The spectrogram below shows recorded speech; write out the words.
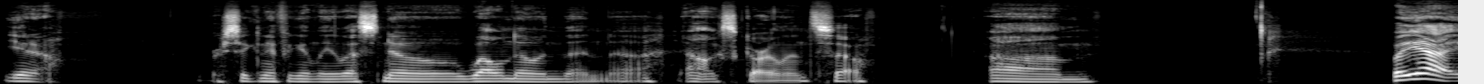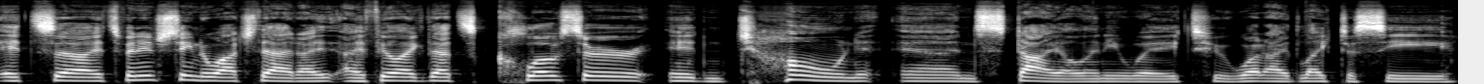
you know we're significantly less know well known than uh, Alex Garland. So, um, but yeah, it's uh, it's been interesting to watch that. I, I feel like that's closer in tone and style anyway to what I'd like to see.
